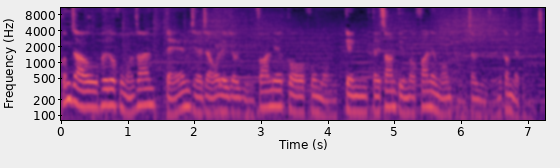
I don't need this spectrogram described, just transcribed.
咁就去到鳳凰山頂，其實就我哋就沿翻呢一個鳳凰徑第三段落翻呢個網坪，就完成咗今日嘅行程。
